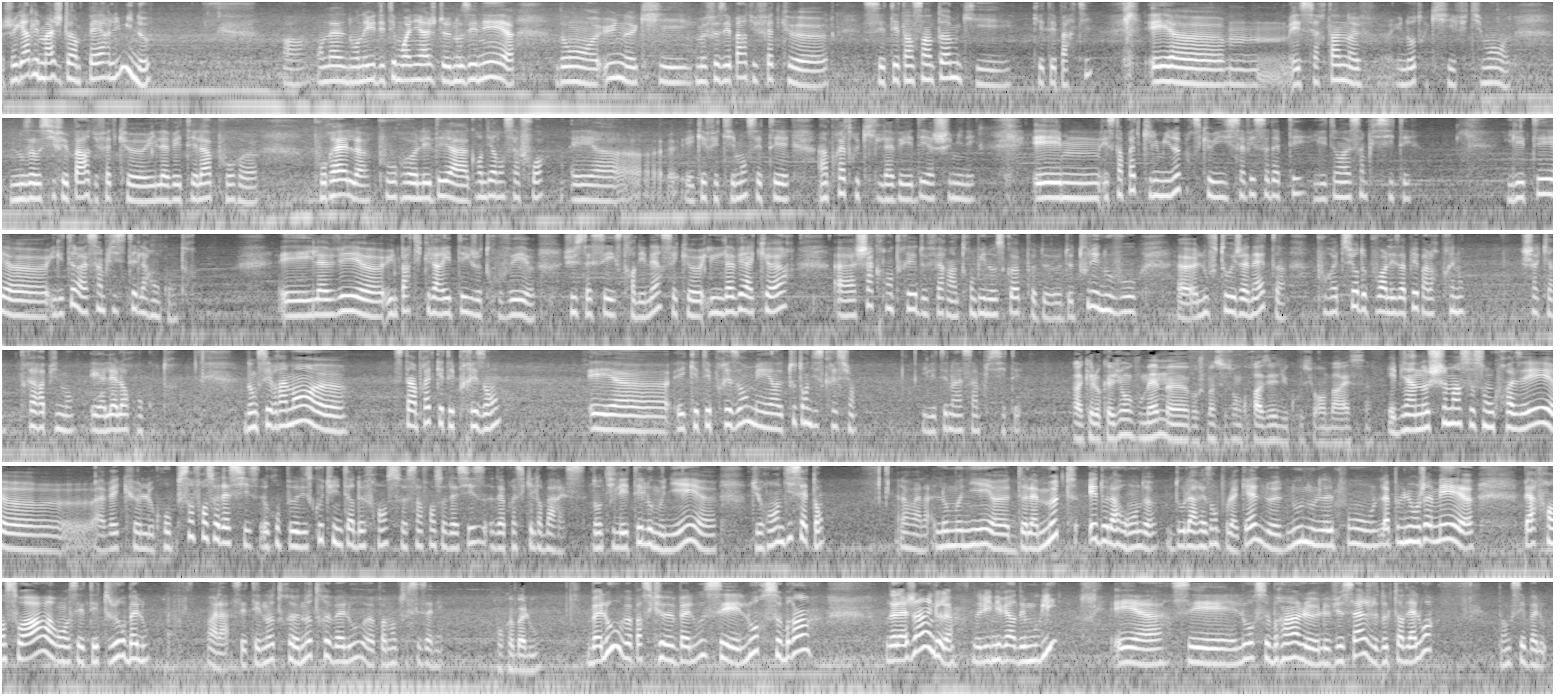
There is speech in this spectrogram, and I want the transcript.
je garde l'image d'un père lumineux. On a, eu des témoignages de nos aînés, euh, dont une qui me faisait part du fait que c'était un symptôme qui, qui était parti. Et, euh, et certaines, une autre qui effectivement nous a aussi fait part du fait qu'il avait été là pour, euh, pour elle, pour l'aider à grandir dans sa foi. Et, euh, et qu'effectivement c'était un prêtre qui l'avait aidé à cheminer. Et, et c'est un prêtre qui est lumineux parce qu'il savait s'adapter, il était dans la simplicité. Il était, euh, il était dans la simplicité de la rencontre. Et il avait euh, une particularité que je trouvais euh, juste assez extraordinaire, c'est qu'il avait à cœur à chaque rentrée de faire un trombinoscope de, tous les nouveaux euh, Louveteau et Jeannette pour être sûr de pouvoir les appeler par leur prénom, chacun, très rapidement, et aller à leur rencontre. Donc c'est vraiment, c'était un prêtre qui était présent et, qui était présent mais tout en discrétion. Il était dans la simplicité. À quelle occasion vous-même euh, vos chemins se sont croisés du coup sur Ambarès? Eh bien, nos chemins se sont croisés euh, avec le groupe Saint-François d'Assise, le groupe des scouts unitaires de France Saint-François d'Assise de la presqu'île d'Ambarès, dont il était l'aumônier euh, durant 17 ans. Alors voilà, l'aumônier euh, de la meute et de la ronde, d'où la raison pour laquelle nous, nous ne l'appelions jamais Père François, on- c'était toujours Balou. Voilà, c'était notre, notre Balou pendant toutes ces années. Pourquoi Balou? Balou, bah parce que Balou, c'est l'ours brun de la jungle, de l'univers de Mowgli. Et euh, c'est l'ours brun, le, vieux sage, le docteur de la loi. Donc c'est Balou.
